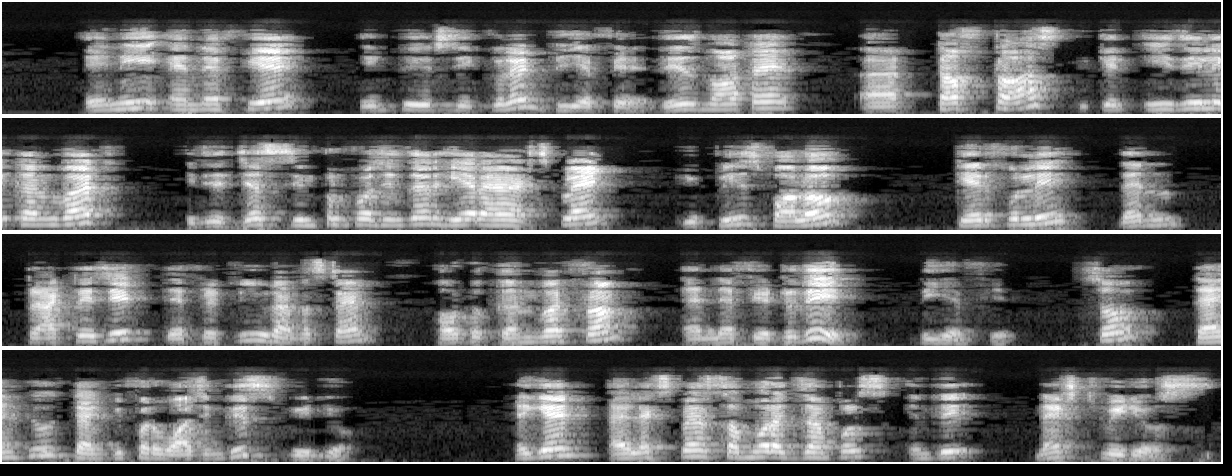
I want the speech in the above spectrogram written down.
any NFA into its equivalent DFA. This is not a uh, tough task. You can easily convert. It is just simple procedure. Here I have explained. You please follow carefully. Then practice it. Definitely you will understand how to convert from NFA to the DFA. So thank you. Thank you for watching this video. Again, I will explain some more examples in the next videos.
